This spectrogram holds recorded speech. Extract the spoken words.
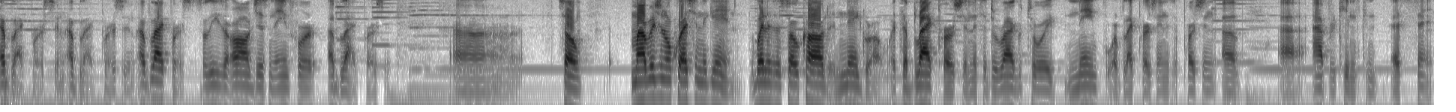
a black person, a black person, a black person. So these are all just names for a black person. Uh, so my original question again: What is a so-called Negro? It's a black person. It's a derogatory name for a black person. It's a person of uh, African accent.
